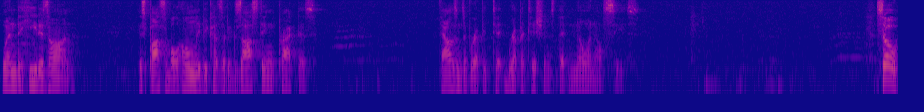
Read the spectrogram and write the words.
when the heat is on is possible only because of exhausting practice, thousands of repeti- repetitions that no one else sees. So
